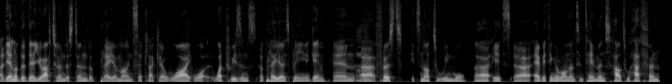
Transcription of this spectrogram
At the end of the day, you have to understand the player mindset, like uh, why, what, what reasons a player is playing a game. And mm-hmm. uh, first, it's not to win more. Uh, it's uh, everything around entertainment, how to have fun,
